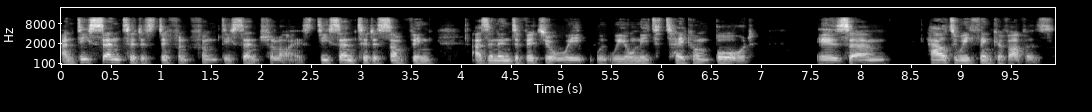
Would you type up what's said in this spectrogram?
And decentered is different from decentralized. Decentered is something as an individual we, we, we all need to take on board is um, how do we think of others?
